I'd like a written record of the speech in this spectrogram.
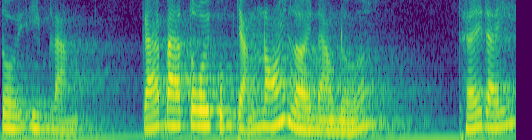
Tôi im lặng. Cả ba tôi cũng chẳng nói lời nào nữa. Thế đấy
